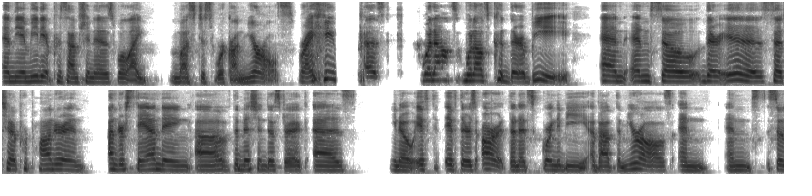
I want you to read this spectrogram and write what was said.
and the immediate presumption is, well, I must just work on murals, right? because what else? What else could there be? And and so there is such a preponderant understanding of the mission district as you know if if there's art then it's going to be about the murals and and so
